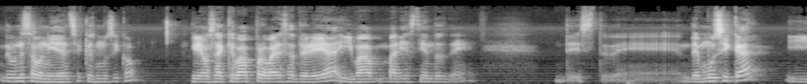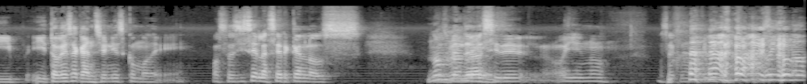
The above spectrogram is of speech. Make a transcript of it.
de un estadounidense que es músico. Que, o sea, que va a probar esa teoría y va a varias tiendas de, de, este, de, de música y, y toca esa canción y es como de... O sea, sí se le acercan los, No los vendedores así de... Oye, no. O sea, como que Oye, no.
